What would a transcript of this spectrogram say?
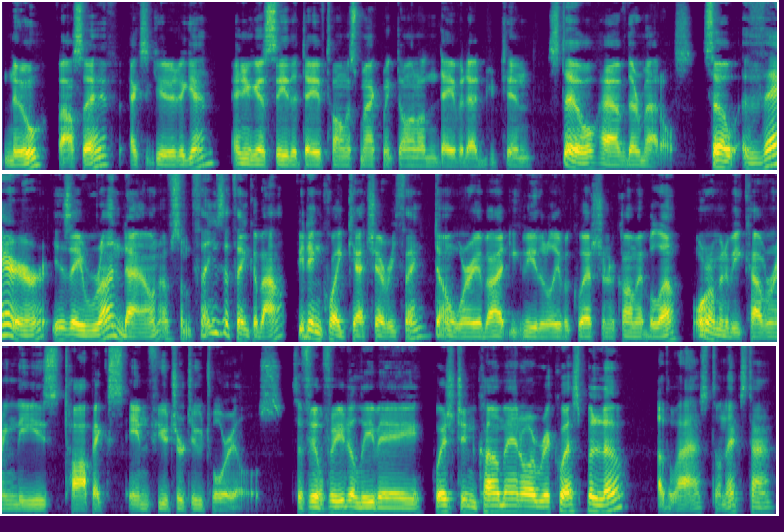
new, file save, execute it again, and you're going to see that Dave Thomas, Mac McDonald, and David Edgerton still have their medals. So there is a rundown of some things to think about. If you didn't quite catch everything, don't worry about it. You can either leave a question or comment below, or I'm going to be covering these topics in future tutorials. So feel free to leave a question, comment, or request below Otherwise, till next time.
